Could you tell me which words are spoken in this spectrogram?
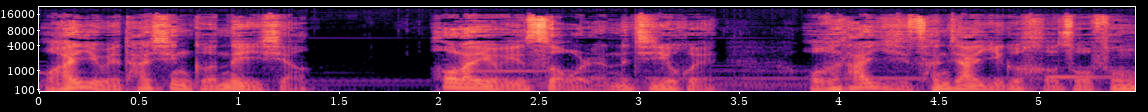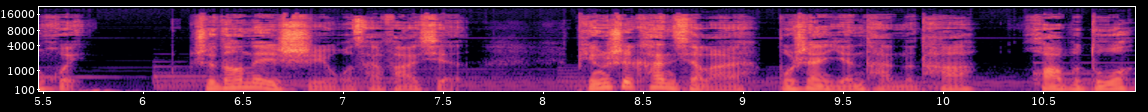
我还以为她性格内向。后来有一次偶然的机会，我和她一起参加一个合作峰会，直到那时我才发现，平时看起来不善言谈的她，话不多，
